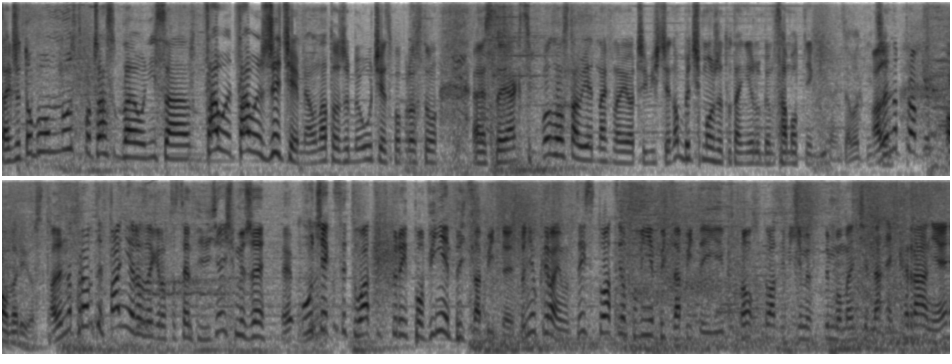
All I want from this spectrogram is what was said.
Także to było mnóstwo czasu dla Onisa, całe, całe życie miał na to, żeby uciec po prostu e, z tej akcji. Pozostał jednak, no i oczywiście, no być może tutaj nie lubią samotnie ginąć zawodnicy. Ale naprawdę, Overused. Ale naprawdę fajnie rozegrał to selfie. Widzieliśmy, że e, uciekł z sytuacji, w której powinien być zabity. To nie ukrywajmy, w tej sytuacji on powinien być zabity i w tą sytuację widzimy w tym momencie na ekranie.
